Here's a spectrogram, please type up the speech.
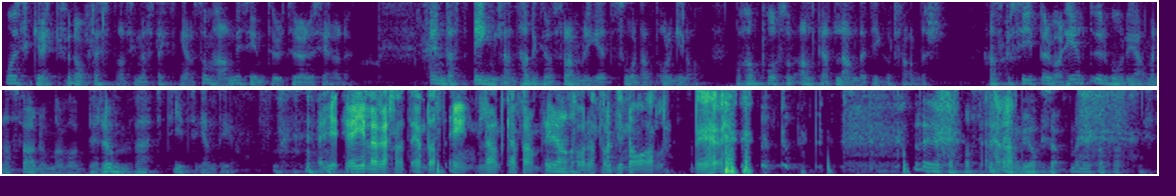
och en skräck för de flesta av sina släktingar som han i sin tur tyranniserade. Endast England hade kunnat frambringa ett sådant original och han påstod alltid att landet gick åt fanders. Hans principer var helt urmodiga men hans fördomar var berömvärt tidsenliga. Jag, jag gillar rätt att endast England kan frambringa Ja. ett sådant original. Det, Det är fantastiskt. Det stämmer ju också, men det är fantastiskt.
